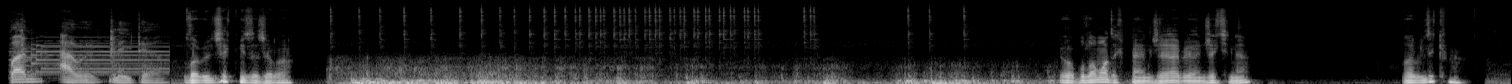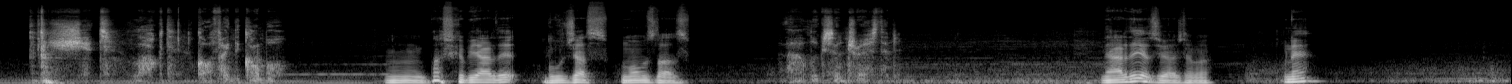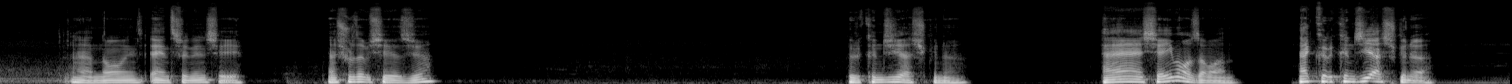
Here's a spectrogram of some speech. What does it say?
One hour later. Bulabilecek miyiz acaba? Yo bulamadık bence ya bir öncekine. Bulabildik mi? Shit. Find the combo. Hmm, başka bir yerde bulacağız. Bulmamız lazım. That looks interesting. Nerede yazıyor acaba? Bu ne? Ha, no entry'nin şeyi. Ha, şurada bir şey yazıyor. 40. yaş günü. He şey mi o zaman? Ha 40. yaş günü.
